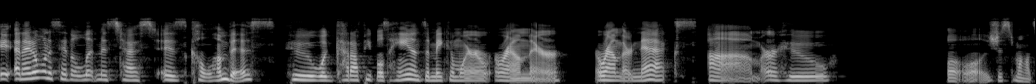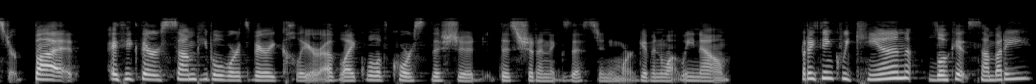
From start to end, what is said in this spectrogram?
and I don't want to say the litmus test is Columbus, who would cut off people's hands and make them wear around their around their necks, um, or who, well, well, it's just a monster. But I think there are some people where it's very clear of like, well, of course this should this shouldn't exist anymore, given what we know. But I think we can look at somebody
